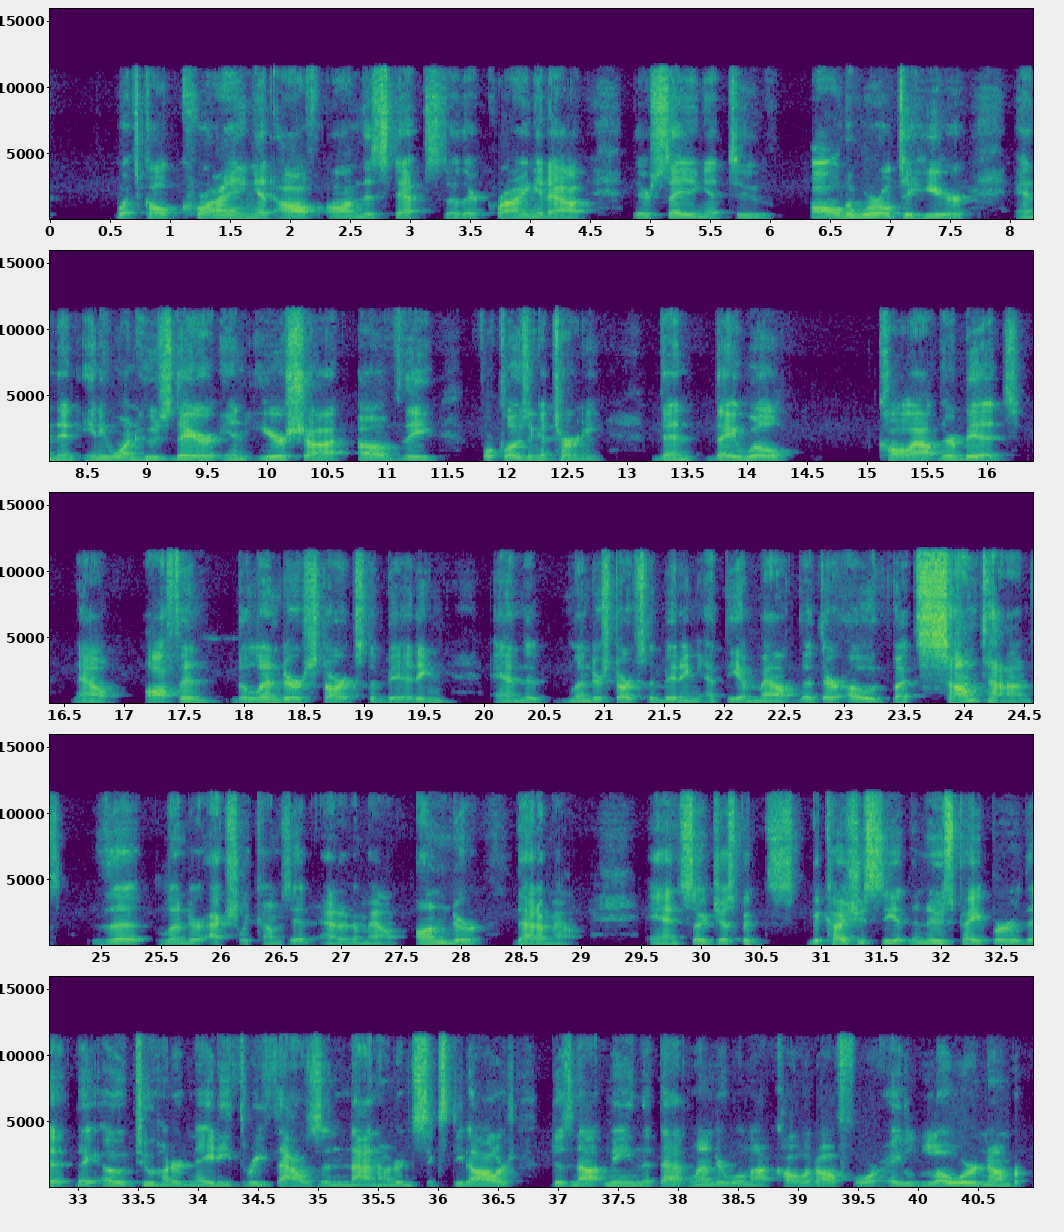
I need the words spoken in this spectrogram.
what's called crying it off on the steps. So they're crying it out. They're saying it to all the world to hear. And then anyone who's there in earshot of the foreclosing attorney, then they will call out their bids. Now, often the lender starts the bidding and the lender starts the bidding at the amount that they're owed. But sometimes the lender actually comes in at an amount under that amount. And so just be because you see it in the newspaper that they owe $283,960 does not mean that that lender will not call it off for a lower number.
